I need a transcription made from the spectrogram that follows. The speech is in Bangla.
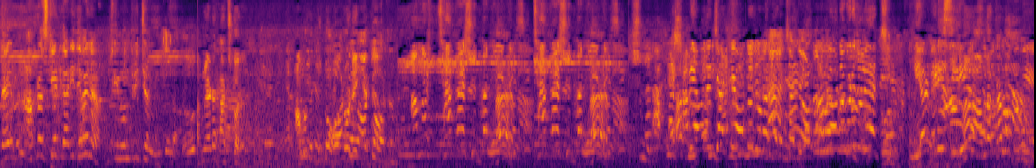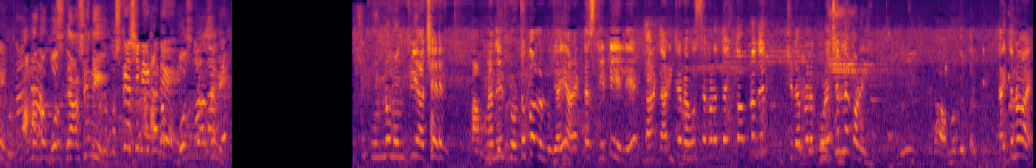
তাই আপনার স্টেট গাড়ি দেবে না সেই মন্ত্রীর জন্য? আপনি একটা কাজ করেন। আমাদের দুটো অটো অটো আমার ছাতা সুদ্ধা নিয়ে গেছে ছাতা সুদ্ধা নিয়ে গেছে। আপনার আপনি আমাদের চারটে অটো জোগাড় হ্যাঁ, চারটে অটো আমরা অটো করে চলে যাচ্ছি। উই আর ভেরি না, সিরিয়াস আমরা কেন আমরা তো বসতে আসিনি। বসতে আসিনি এখানে। বসতে আসিনি। পূর্ণ মন্ত্রী আছেন। আপনাদের প্রোটোকল অনুযায়ী আর একটা স্টেটে এলে তার গাড়িটা ব্যবস্থা করার দায়িত্ব আপনাদের? সেটা আপনারা করেছেন না করেন দায়িত্ব। নয়?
